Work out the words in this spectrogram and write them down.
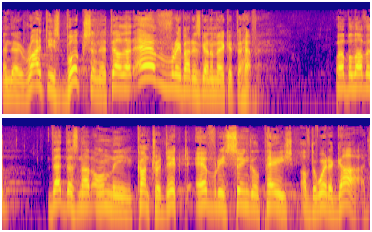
and they write these books and they tell that everybody's going to make it to heaven. Well, beloved, that does not only contradict every single page of the Word of God,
